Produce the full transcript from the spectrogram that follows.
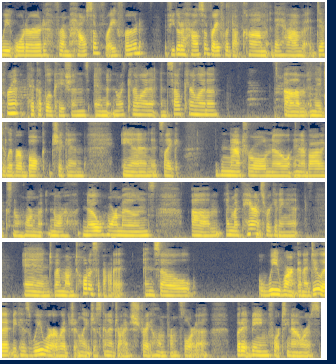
we ordered from House of Raeford. If you go to houseofraeford.com, they have different pickup locations in North Carolina and South Carolina. Um, and they deliver bulk chicken. And it's like natural, no antibiotics, no, hormo no, no hormones. Um, and my parents were getting it. and my mom told us about it. And so we weren't going to do it because we were originally just going to drive straight home from Florida. But it being 14 hours,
